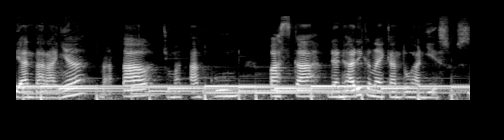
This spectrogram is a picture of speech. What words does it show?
di antaranya Natal, Jumat Agung, Paskah, dan Hari Kenaikan Tuhan Yesus.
